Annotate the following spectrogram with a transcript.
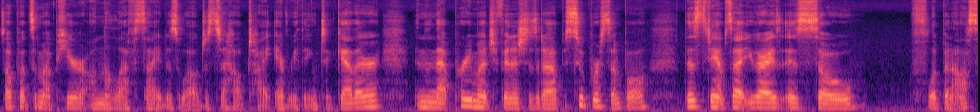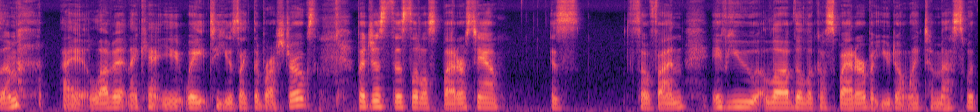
So I'll put some up here on the left side as well, just to help tie everything together. And then that pretty much finishes it up. Super simple. This stamp set, you guys, is so flipping awesome. I love it, and I can't wait to use like the brush strokes. But just this little splatter stamp is so fun. If you love the look of splatter, but you don't like to mess with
